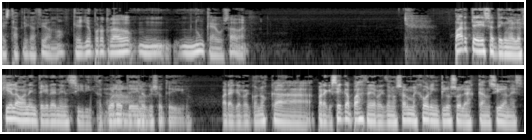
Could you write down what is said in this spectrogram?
esta aplicación, ¿no? Que yo, por otro lado, mm, nunca he usado. Parte de esa tecnología la van a integrar en Siri, acuérdate de lo que yo te digo, para que reconozca, para que sea capaz de reconocer mejor incluso las canciones.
